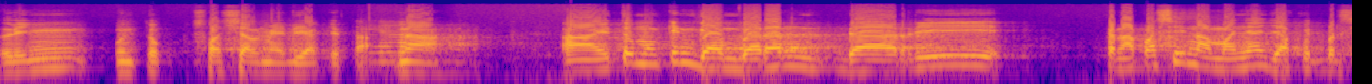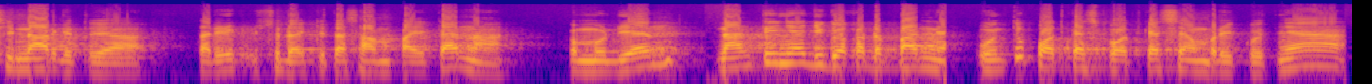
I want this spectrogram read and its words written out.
link untuk sosial media kita. Ya. Nah, ah, itu mungkin gambaran dari kenapa sih namanya Jakut Bersinar gitu ya. Tadi sudah kita sampaikan. Nah, kemudian nantinya juga ke depannya untuk podcast-podcast yang berikutnya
